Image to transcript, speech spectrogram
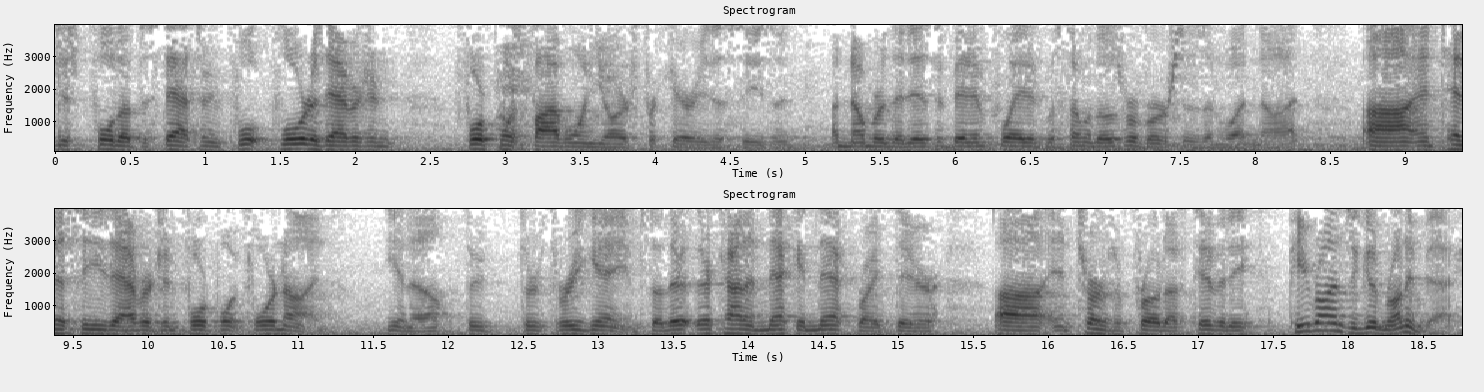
just pulled up the stats. I mean, Florida's averaging 4.51 yards per carry this season, a number that has been inflated with some of those reverses and whatnot. Uh, and Tennessee's averaging 4.49. You know, through through three games, so they're they're kind of neck and neck right there uh, in terms of productivity. Perine's a good running back.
